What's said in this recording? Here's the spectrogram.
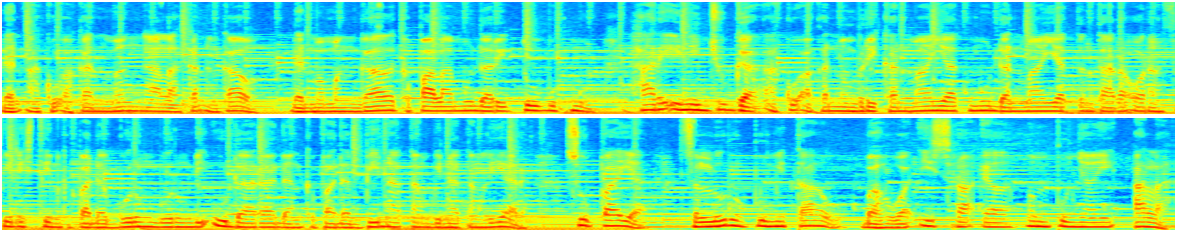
dan aku akan mengalahkan engkau dan memenggal kepalamu dari tubuhmu. Hari ini juga aku akan memberikan mayatmu dan mayat tentara orang Filistin kepada burung-burung di udara dan kepada binatang-binatang liar, supaya seluruh bumi tahu bahwa Israel mempunyai Allah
